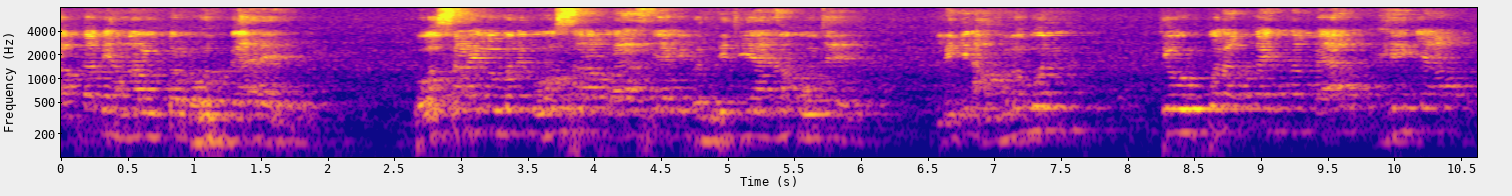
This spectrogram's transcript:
आपका भी हमारे ऊपर बहुत प्यार है। बहुत सारे लोगों ने बहुत सारा प्रयास किया कि बंदी जी यहाँ पहुँचे, लेकिन हम लोगों के ऊपर आपका इतना प्यार है कि आप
